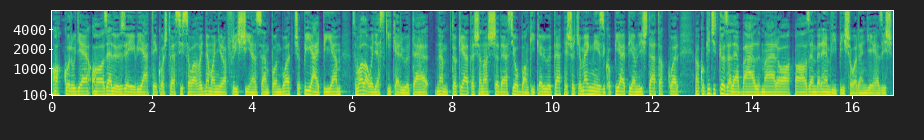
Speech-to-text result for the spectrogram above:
akkor ugye az előző évi játékost veszi, szóval, hogy nem annyira friss ilyen szempontból, és a PIP PM, szóval valahogy ezt kikerülte, nem tökéletesen az se, de ezt jobban kikerülte, és hogyha megnézzük a PIPM listát, akkor, akkor kicsit közelebb áll már a, az ember MVP sorrendjéhez is.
